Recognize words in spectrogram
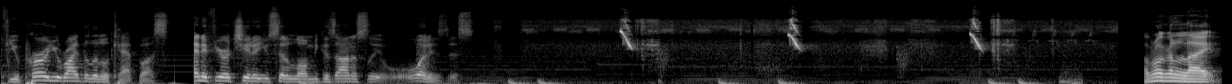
If you purr, you ride the little cat bus. And if you're a cheetah, you sit alone because honestly, what is this? I'm not gonna lie.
